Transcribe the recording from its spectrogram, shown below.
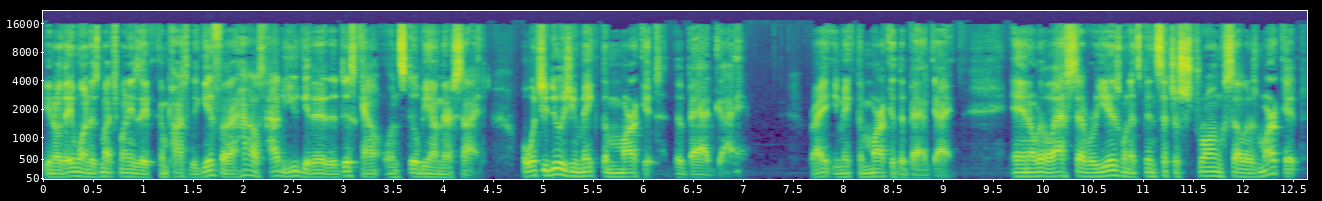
you know, they want as much money as they can possibly get for their house. How do you get it at a discount and still be on their side? Well, what you do is you make the market the bad guy, right? You make the market the bad guy. And over the last several years, when it's been such a strong seller's market,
